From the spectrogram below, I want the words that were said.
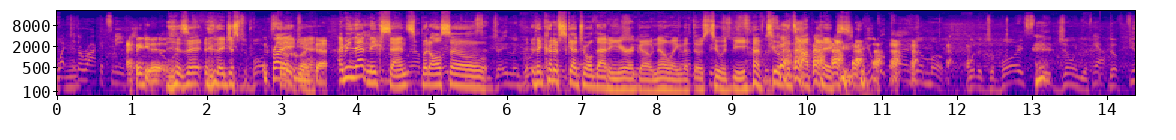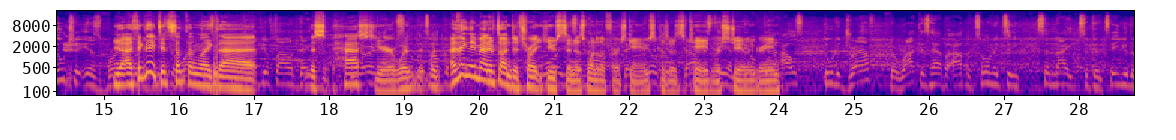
What do the Rockets need? I think it is. Is it? They just probably. Something like yeah. that. I mean, that makes sense, but also they could have scheduled that a year ago, knowing that those two would be have two of the top picks. You can pair him up with a Jabari Smith Jr. Yeah. The future is bright Yeah, I think they did something like that Have your foundation. this past year. Adam What, what, I think they might have done Detroit Houston as one of the first games because it was their Cade versus Jalen Green. Through the draft, the Rockets have an opportunity tonight to continue to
